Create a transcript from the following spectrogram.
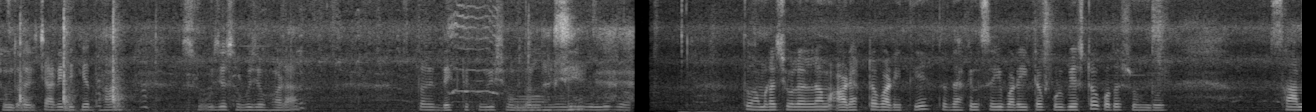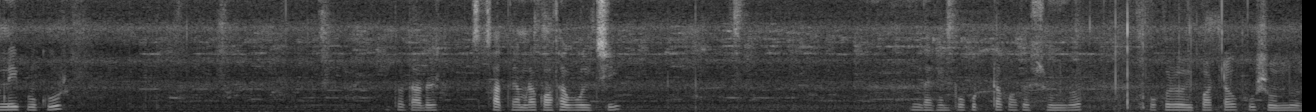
সুন্দর লাগে চারিদিকে ধান, সবুজে সবুজে ভরা, তাই দেখতে খুবই সুন্দর লাগছে। তো আমরা চলে এলাম আর একটা বাড়িতে। তো দেখেন সেই বাড়িটার পরিবেশটাও কত সুন্দর। সামনেই পুকুর। তো তাদের সাথে আমরা কথা বলছি। দেখেন পুকুরটা কত সুন্দর। পুকুরের ওই পাড়টাও খুব সুন্দর।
